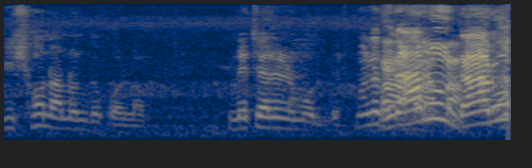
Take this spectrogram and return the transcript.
ভীষণ আনন্দ করলাম নেচারের মধ্যে। দারুণ। দারুণ।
